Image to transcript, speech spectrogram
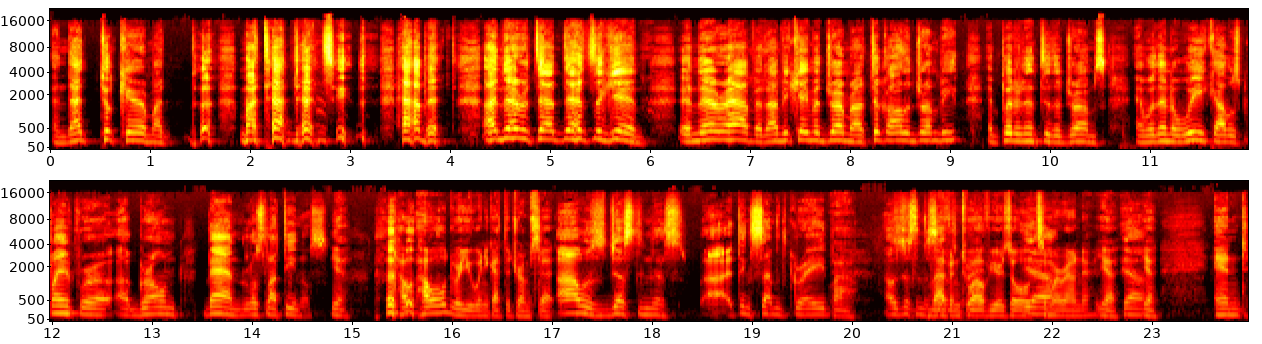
And that took care of my my tap dancing habit. I never tap danced again. It never happened. I became a drummer. I took all the drum beat and put it into the drums. And within a week, I was playing for a, a grown band, Los Latinos. yeah. How, how old were you when you got the drum set? I was just in this, uh, I think seventh grade. Wow. I was just in the 11, seventh 12 grade. years old, Yeah. somewhere around there. Yeah, Yeah. yeah. And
